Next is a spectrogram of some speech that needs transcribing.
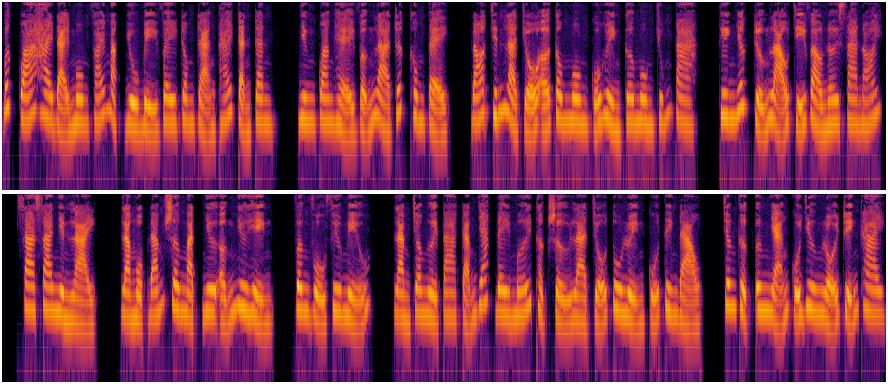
bất quá hai đại môn phái mặc dù bị vây trong trạng thái cạnh tranh, nhưng quan hệ vẫn là rất không tệ, đó chính là chỗ ở tông môn của huyền cơ môn chúng ta, thiên nhất trưởng lão chỉ vào nơi xa nói, xa xa nhìn lại, là một đám sơn mạch như ẩn như hiện, vân vụ phiêu miểu, làm cho người ta cảm giác đây mới thật sự là chỗ tu luyện của tiên đạo, chân thực ưng nhãn của dương lỗi triển khai,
